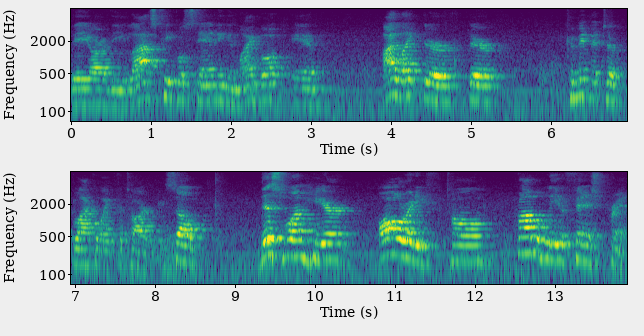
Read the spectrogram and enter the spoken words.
They are the last people standing in my book, and I like their their commitment to black and white photography. So this one here, already toned, probably a finished print.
